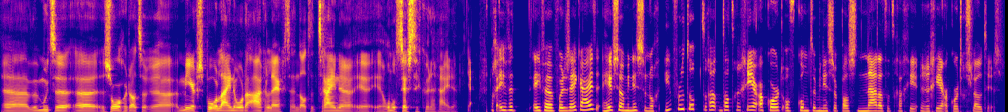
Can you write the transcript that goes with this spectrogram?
eh, we moeten eh, zorgen dat er eh, meer spoorlijnen worden aangelegd... en dat de treinen eh, 160 kunnen rijden. Nog even, even voor de zekerheid. Heeft zo'n minister nog invloed op dat regeerakkoord... of komt de minister pas nadat het rege- regeerakkoord gesloten is?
